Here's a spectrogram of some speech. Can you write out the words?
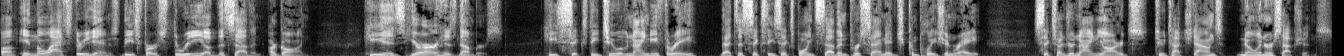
Um, in the last three games, these first three of the seven are gone. He is, here are his numbers. He's 62 of 93. That's a 66.7 percentage completion rate. 609 yards, two touchdowns, no interceptions.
